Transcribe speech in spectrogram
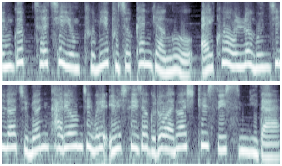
응급처치용품이 부족한 경우 알코올로 문질러주면 가려움증을 일시적으로 완화시킬 수 있습니다.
